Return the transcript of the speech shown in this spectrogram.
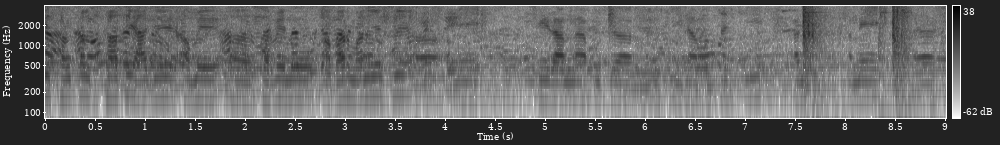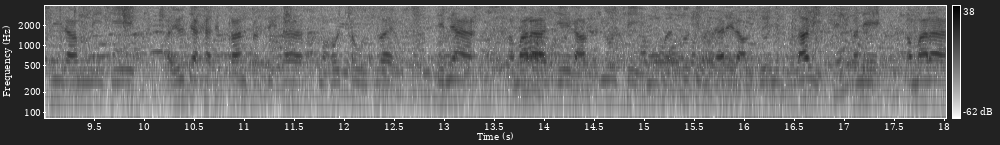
એ સંકલ્પ સાથે આજે અમે સર્વેનો આભાર માનીએ છીએ. શ્રી રામના પુત્ર કુશજીના વંશજ છીએ અને અમે શ્રીરામની જે અયોધ્યા ખાતે પ્રાણ પ્રતિષ્ઠા મહોત્સવ ઉજવાયો, તેના અમારા જે રાવજીઓ છે, એમાં બસોથી વધારે રાવજીઓને બોલાવી અને અમારા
